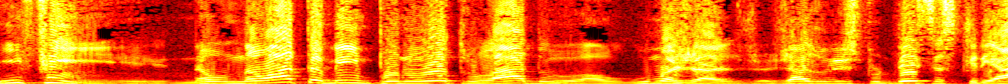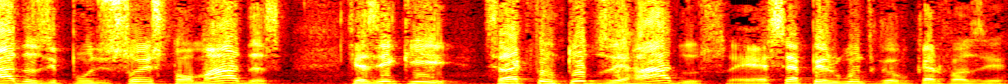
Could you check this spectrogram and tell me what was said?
enfim, não, não há também, por um outro lado, algumas já, já jurisprudências criadas e posições tomadas, quer dizer que, será que estão todos errados? Essa é a pergunta que eu quero fazer.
